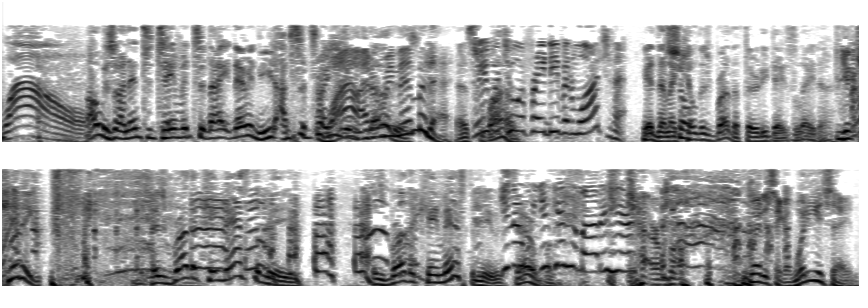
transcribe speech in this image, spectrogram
wow. I was on Entertainment Tonight and everything. I'm surprised Wow, you didn't I don't know this. remember that. That's We wild. were too afraid to even watch that. Yeah, then I So- killed his brother 30 days later. You're kidding. His brother came after me. His brother came after me. It was You know, terrible. you get him out of here. Terrible. Wait a second. What are you saying?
